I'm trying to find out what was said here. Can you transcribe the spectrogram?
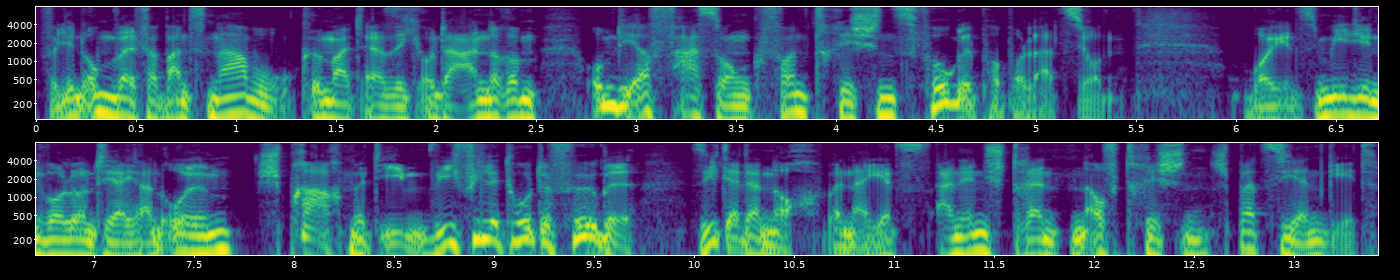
für den Umweltverband NABU kümmert er sich unter anderem um die Erfassung von Trischens Vogelpopulation. Boyens Medienvolontär Jan Ulm sprach mit ihm. Wie viele tote Vögel sieht er denn noch, wenn er jetzt an den Stränden auf Trischen spazieren geht?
